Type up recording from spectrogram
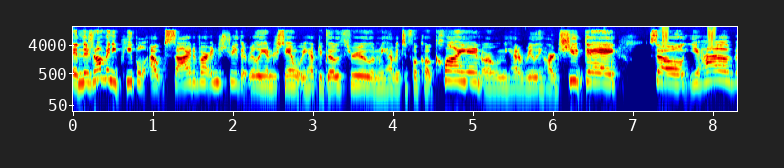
And there's not many people outside of our industry that really understand what we have to go through when we have a difficult client or when we had a really hard shoot day So you have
